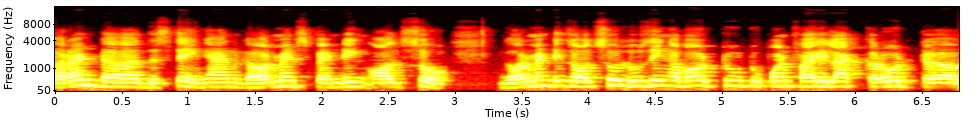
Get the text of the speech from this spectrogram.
current uh, this thing and government spending also government is also losing about 2 2.5 lakh crore uh,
